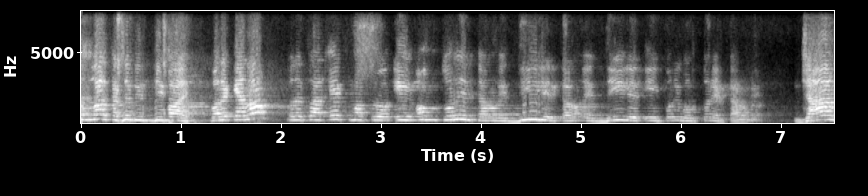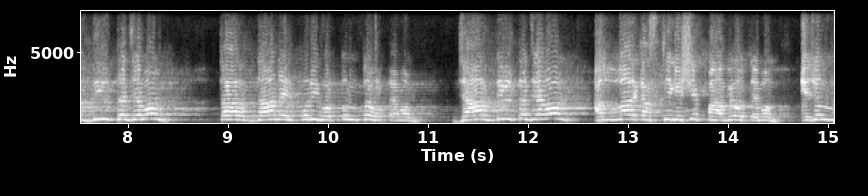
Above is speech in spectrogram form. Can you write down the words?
আল্লাহর কাছে বৃদ্ধি পায়। বলে কেন? বলে তার একমাত্র এই অন্তরের কারণে, দিলের কারণে, দিলের এই পরিবর্তনের কারণে। যার দিলটা যেমন, তার দানের পরিবর্তনটাও তেমন। যার দিলটা যেমন আল্লাহর কাছ থেকে সে পাবেও তেমন। এজন্য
